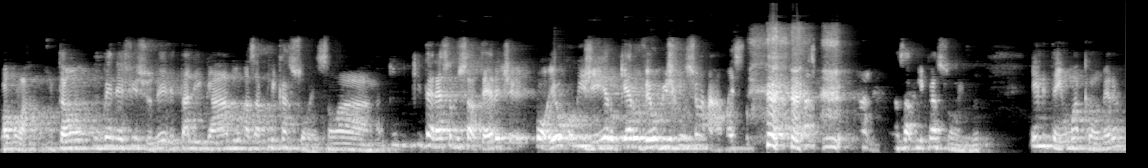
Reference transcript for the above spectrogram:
Vamos lá. Então, o benefício dele está ligado às aplicações. São a, tudo que interessa do satélite. Bom, eu, como engenheiro, quero ver o bicho funcionar, mas as, as aplicações. Né? Ele tem uma câmera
